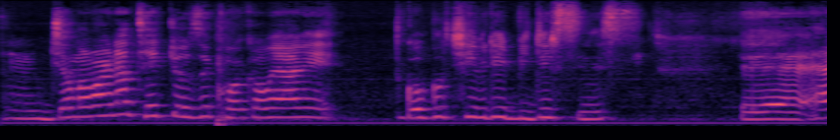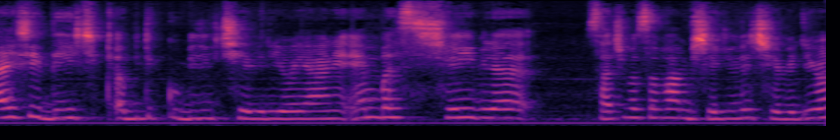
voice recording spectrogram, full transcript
"Hmm, canavardan tek gözle korkama yani Google çeviriyi bilirsiniz. Ee, her şey değişik abidik gubidik çeviriyor yani en basit şeyi bile saçma sapan bir şekilde çeviriyor.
